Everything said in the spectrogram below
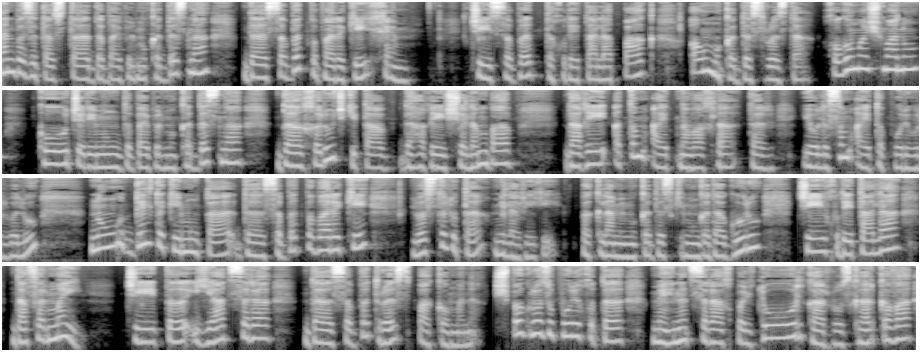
نن به زه تاسو ته د بایبل مقدس نه د سبت په اړه کې خم چې سبت د خدای تعالی پاک او مقدس ورځ ده خوګو مشمانو کو چرې موږ د بایبل مقدس نه د خروج کتاب د هغه شلم باب داغه اتم آیت نواخله تر یو لسم آیت پورې ولولو نو دلته کې موږ ته د سبت په اړه کې لوستلو ته ملاويږي په کلام مقدس کې مونږه دا ګورو چې خدای تعالی دا فرمایي چې ته یاد سره د سبت ورځ پاکو منه شپږ ورځې پورې خو ته مهنت سره خپل ټول کار روزګار کوا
